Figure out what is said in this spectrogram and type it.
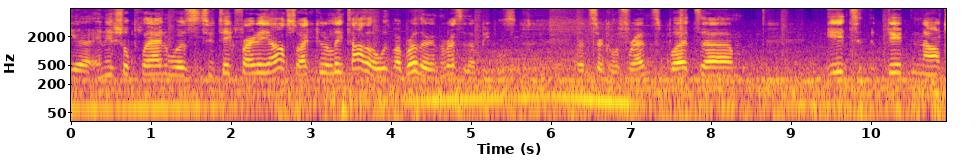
the uh, initial plan was to take Friday off so I could go to Lake Tahoe with my brother and the rest of them people's that circle of friends, but um, it did not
